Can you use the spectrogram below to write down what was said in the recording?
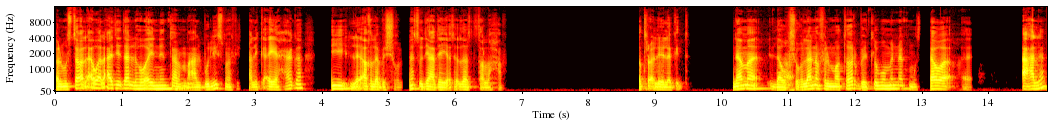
فالمستوى الأول عادي ده اللي هو إن أنت مع البوليس ما فيش عليك أي حاجة. دي لأغلب الشغلانات ودي عادية تقدر تطلعها. في فترة قليلة جدا. إنما لو آه. شغلانة في المطار بيطلبوا منك مستوى آه، أعلى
